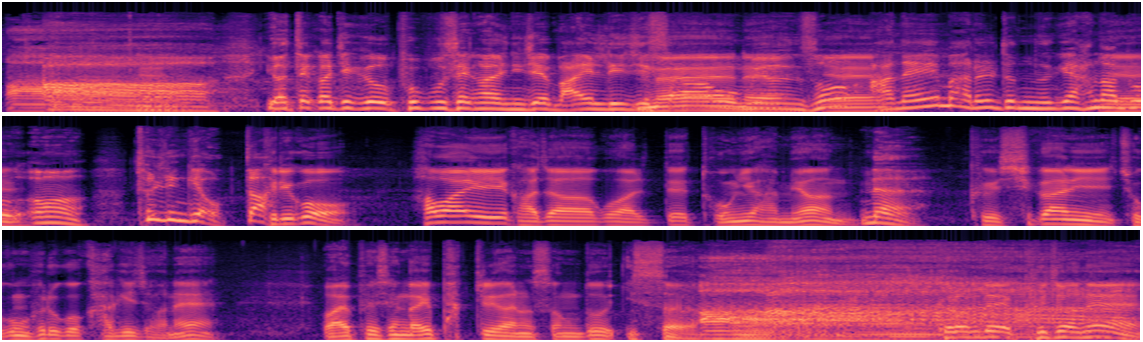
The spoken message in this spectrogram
아, 여태까지 그 부부 생활 이제 마일리지 네, 쌓아오면서 네, 예. 아내의 말을 듣는 게 하나도 예. 어, 틀린 게 없다. 그리고 하와이 가자고 할 때 동의하면 네. 그 시간이 조금 흐르고 가기 전에 와이프의 생각이 바뀔 가능성도 있어요. 그런데 그 전에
